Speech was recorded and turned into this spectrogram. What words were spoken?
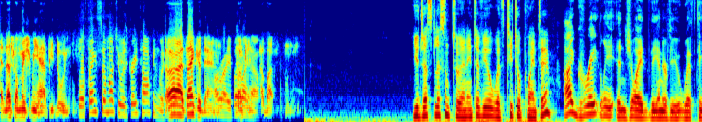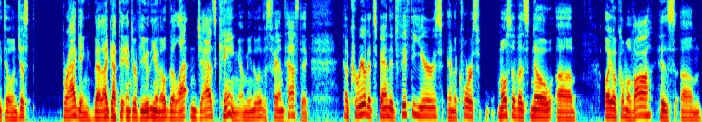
and that's what makes me happy doing. Well, thanks so much. It was great talking with you. All right, thank you, Dan. All right, bye-bye okay, now. Bye-bye. You just listened to an interview with Tito Puente. I greatly enjoyed the interview with Tito and just bragging that I got to interview, you know, the Latin jazz king. I mean, it was fantastic. A career that spanned 50 years, and of course, most of us know uh, Oye Como Va, his um,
